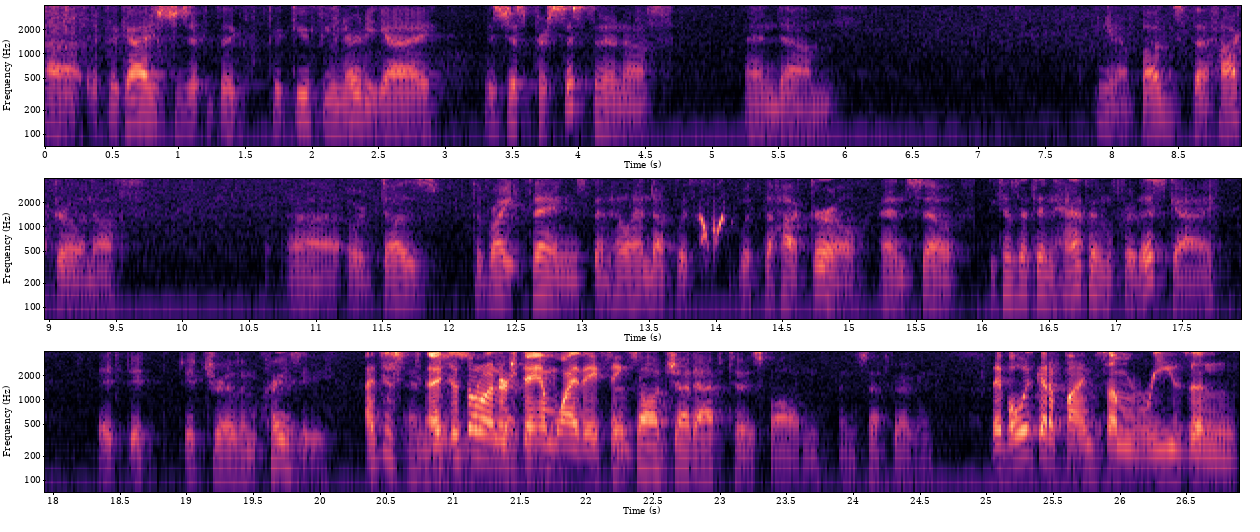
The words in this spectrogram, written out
uh, if the guy's ju- the the goofy nerdy guy is just persistent enough, and um, you know bugs the hot girl enough, uh, or does the right things, then he'll end up with with the hot girl. And so because that didn't happen for this guy, it it, it drove him crazy. I just and I just don't understand why they So think it's all Judd Apatow's fault and, and Seth Rogen. they've always got to find some reason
